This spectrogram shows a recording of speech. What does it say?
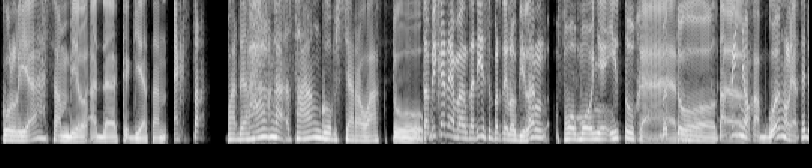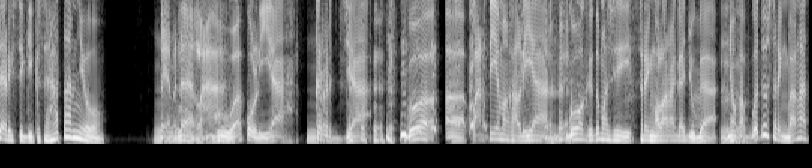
kuliah sambil ada kegiatan ekstra. Padahal nggak sanggup secara waktu. Tapi kan emang tadi seperti lo bilang FOMO-nya itu kan. Betul. Tapi Eh. nyokap gue ngelihatnya dari segi kesehatan yo. Ya bener lah. Gue kuliah, Hmm. kerja, gue eh, party sama kalian. Gue waktu itu masih sering olahraga juga. Hmm. Nyokap gue tuh sering banget.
